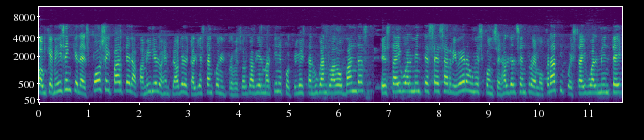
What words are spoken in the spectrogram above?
Aunque me dicen que la esposa y parte de la familia y los empleados de la alcaldía están con el profesor Gabriel Martínez porque ellos están jugando a dos bandas. Está igualmente César Rivera, un exconcejal del Centro Democrático. Está igualmente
